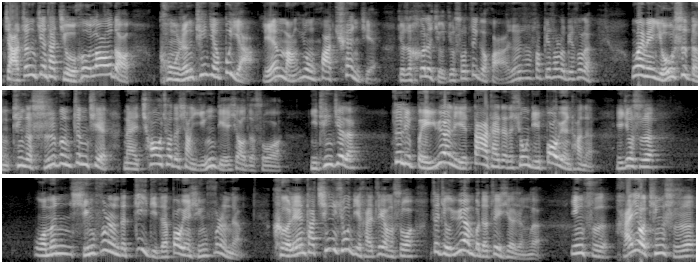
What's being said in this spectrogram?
贾珍见他酒后唠叨。孔人听见不雅，连忙用话劝解，就是喝了酒就说这个话，就是说别说了，别说了。外面尤氏等听着十分真切，乃悄悄地向银蝶笑着说：“你听见了？这里北院里大太太的兄弟抱怨他呢，也就是我们邢夫人的弟弟在抱怨邢夫人呢。可怜他亲兄弟还这样说，这就怨不得这些人了。因此还要听时，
